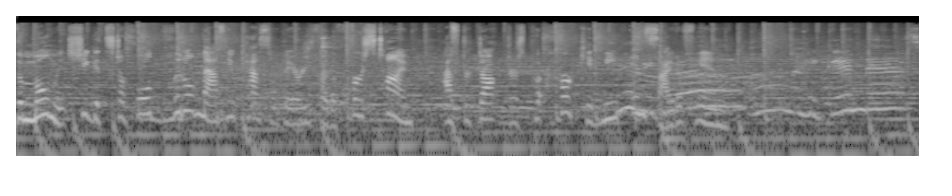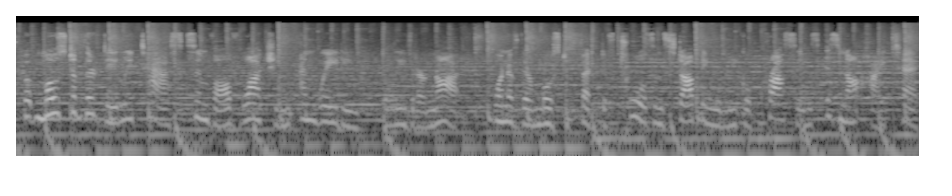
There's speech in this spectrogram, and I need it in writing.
The moment she gets to hold little Matthew Castleberry for the first time after doctors put her kidney inside of him. Oh my goodness. But most of their daily tasks involve watching and waiting. Believe it or not, one of their most effective tools in stopping illegal crossings is not high tech.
